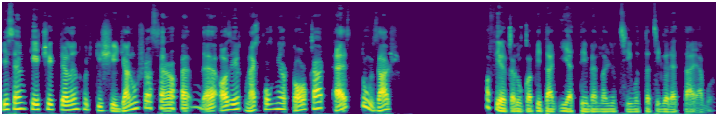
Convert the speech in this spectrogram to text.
hiszen kétségtelen, hogy kicsi gyanús a szerepe, de azért megfogni a torkát, ez túlzás. A félkarú kapitány ilyettében nagyot szívott a cigarettájából.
